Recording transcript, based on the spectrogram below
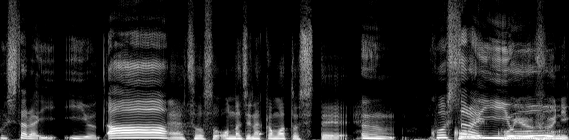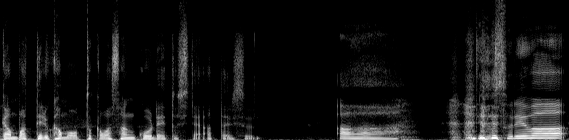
こうしたらいいいいよ。あえーそうそう、同じ仲間として、あ、うん。こうしたらいいよ。こういうこういう風に頑張ってるかもとかは参考例としてあったりする。ああ。でもそれは、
